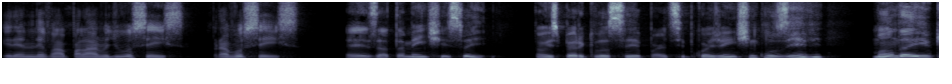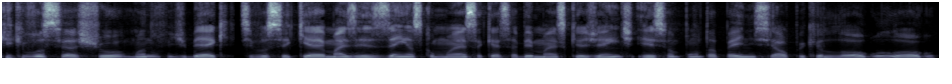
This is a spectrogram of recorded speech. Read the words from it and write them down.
querendo levar a palavra de vocês, para vocês. É exatamente isso aí. Então eu espero que você participe com a gente. Inclusive, manda aí o que, que você achou, manda um feedback. Se você quer mais resenhas como essa, quer saber mais que a gente, esse é um pontapé inicial, porque logo, logo,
